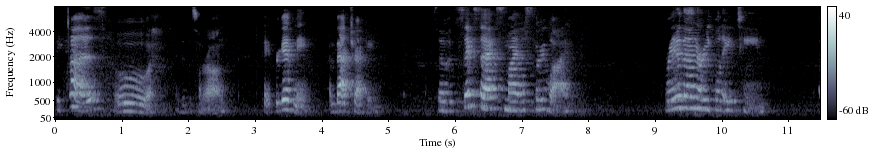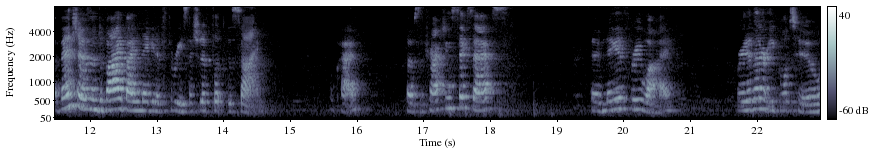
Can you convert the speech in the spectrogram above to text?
Because, oh, I did this one wrong. Okay, forgive me. I'm backtracking. So it's 6x minus 3y greater than or equal to 18, eventually I was going to divide by negative 3, so I should have flipped the sign. Okay, so I'm subtracting 6x, so I have negative 3y, greater than or equal to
